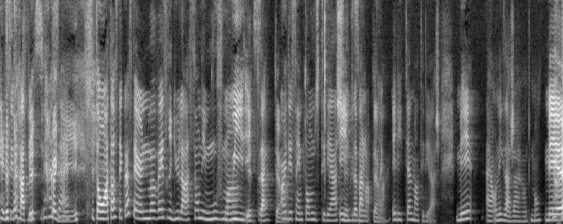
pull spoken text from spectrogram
Elle s'est frappée. C'est ton... Attends, c'était quoi? C'était une mauvaise régulation des mouvements. Oui, exactement. Un des symptômes du TDAH, euh, globalement. Exactement. Ouais. Elle est tellement TDAH. Mais, euh, on exagère, hein, tout le monde. Mais, euh,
